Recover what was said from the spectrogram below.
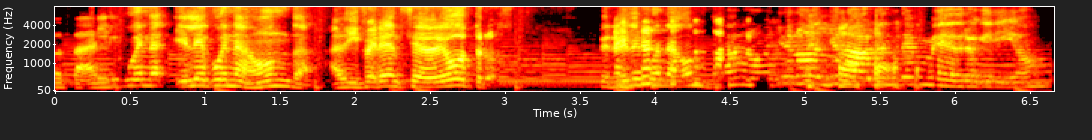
Él Total. es, buena, él es buena onda, a diferencia de otros. Pero él es buena onda. Ah, no, yo no, yo no hablo en desmedro, querido.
